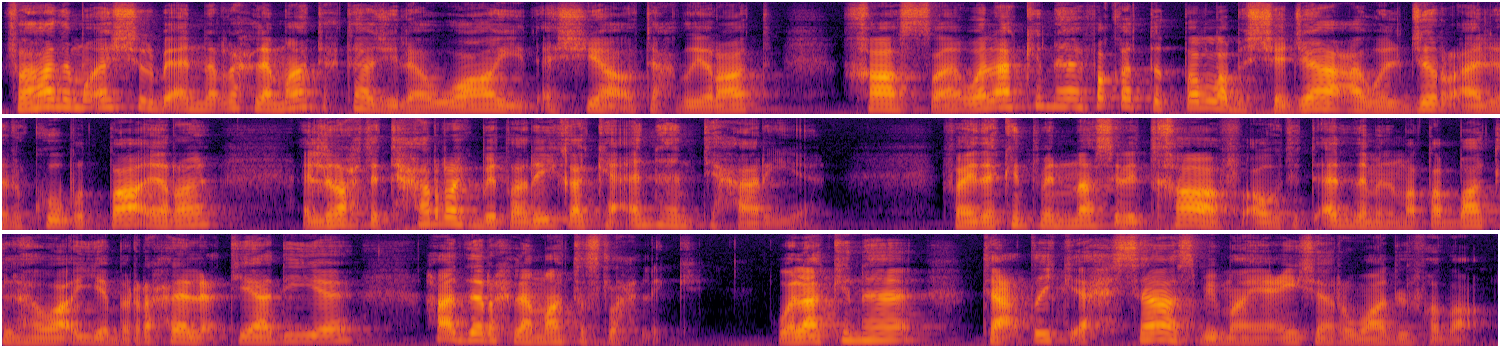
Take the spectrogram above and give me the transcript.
فهذا مؤشر بأن الرحلة ما تحتاج إلى وايد أشياء وتحضيرات خاصة ولكنها فقط تتطلب الشجاعة والجرأة لركوب الطائرة اللي راح تتحرك بطريقة كأنها انتحارية. فإذا كنت من الناس اللي تخاف أو تتأذى من المطبات الهوائية بالرحلة الاعتيادية هذه الرحلة ما تصلح لك ولكنها تعطيك إحساس بما يعيشه رواد الفضاء.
